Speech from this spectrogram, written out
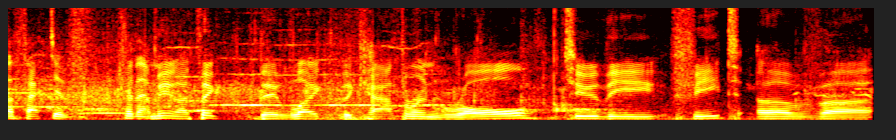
effective for them? I mean, I think they like the Catherine roll to the feet of uh,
